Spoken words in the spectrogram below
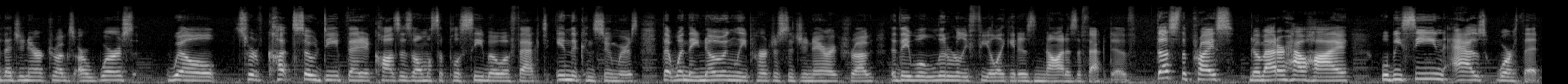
that generic drugs are worse will sort of cut so deep that it causes almost a placebo effect in the consumers that when they knowingly purchase a generic drug that they will literally feel like it is not as effective. Thus the price, no matter how high, will be seen as worth it.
